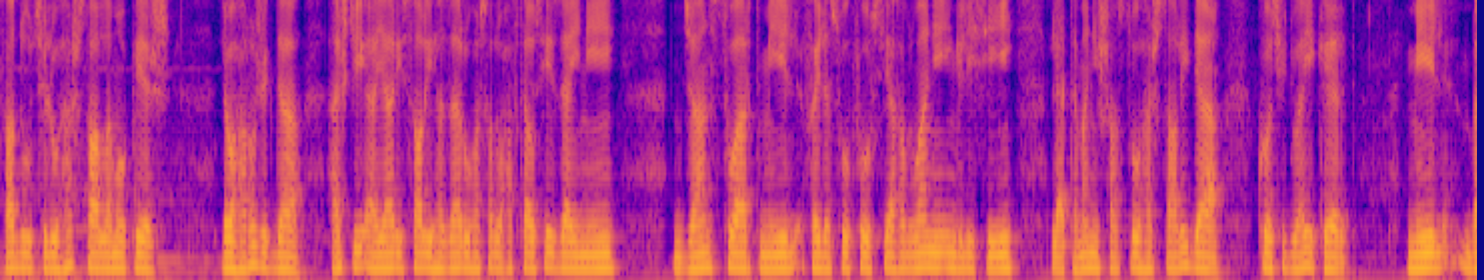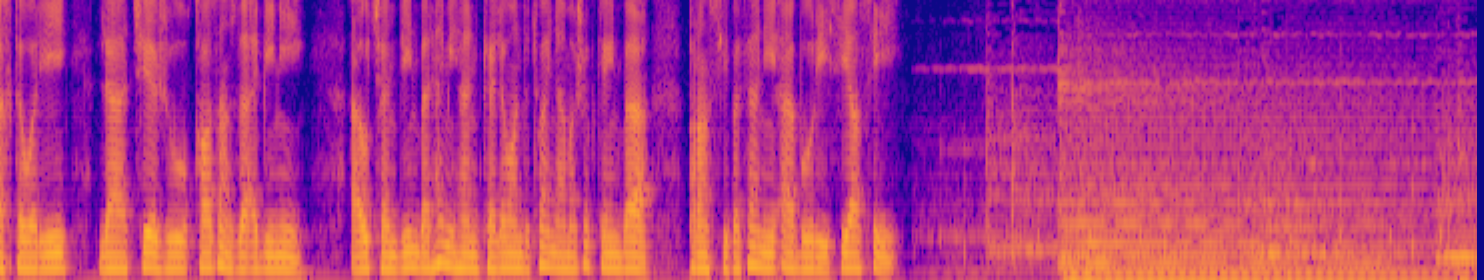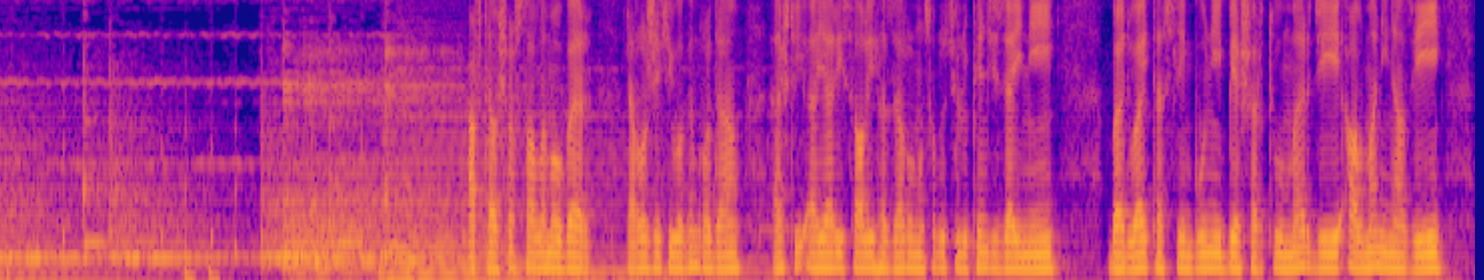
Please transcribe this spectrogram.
سەد و چل و هەشت ساڵ لەمەو پێش لە وەهەڕۆژێکدا هەشتی ئایاری ساڵی 1970 زینی جان ستوارت میل فەیلسوف و سیاستوانی ئینگلیسی لە تەمەنی 16 ساڵیدا کۆچی دوایی کرد میل بەختەوەری لە چێژ و قازانجدا ئەبینی. ئەو چەندین بەرهەمی هەن کە لەوان دەتواین ئاماژە بکەین بە پڕەنسیپەکانی ئابووری سیاسی. حەفتا و شەش ساڵ لەمەوبەر لە ڕۆژێکی وەگەمڕۆدا هەشتی ئایاری ساڵی هەزار و نۆ سەد و چل و پێنج زاینی بە دوای تەسلیم بوونی بێ شەرت و مەرجی ئاڵمانی نازی،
